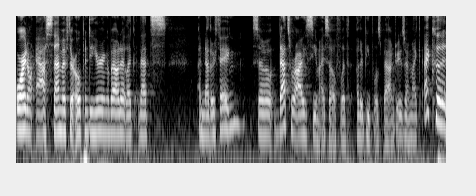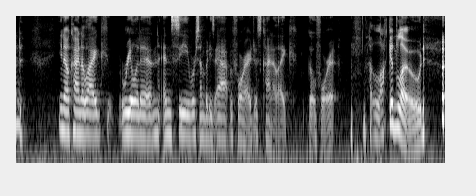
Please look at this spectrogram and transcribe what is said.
Or I don't ask them if they're open to hearing about it. Like, that's another thing. So that's where I see myself with other people's boundaries. I'm like, I could, you know, kind of like reel it in and see where somebody's at before I just kind of like go for it. lock and load.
